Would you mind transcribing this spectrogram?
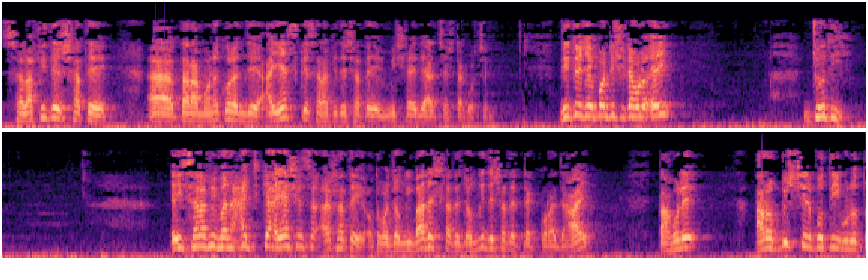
সালাফিদের সাথে তারা মনে করেন যে আইএসকে সালাফিদের সাথে মিশাই দেওয়ার চেষ্টা করছেন। দ্বিতীয় যে পয়েন্টটি, সেটা হল এই, যদি এই সালাফি মানহাজকে আইএসের সাথে অথবা জঙ্গিবাদের সাথে, জঙ্গিদের সাথে ত্যাগ করা যায়, তাহলে আরব বিশ্বের প্রতি মূলত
